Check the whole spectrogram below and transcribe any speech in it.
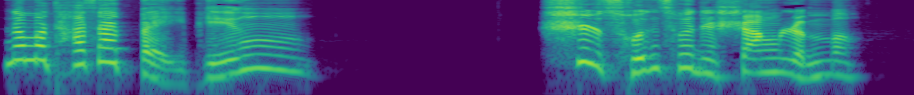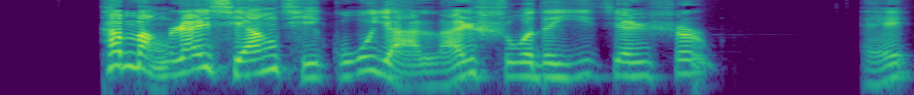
那么他在北平是纯粹的商人吗？他猛然想起古雅兰说的一件事儿，哎，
